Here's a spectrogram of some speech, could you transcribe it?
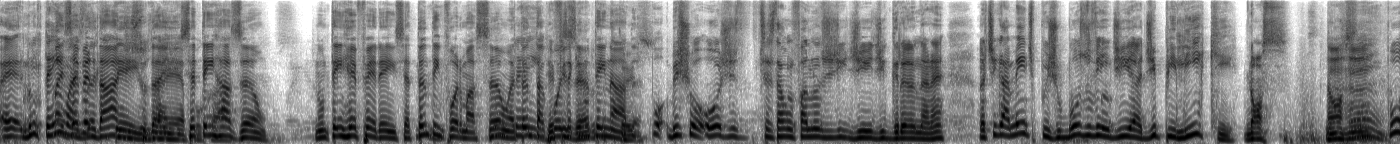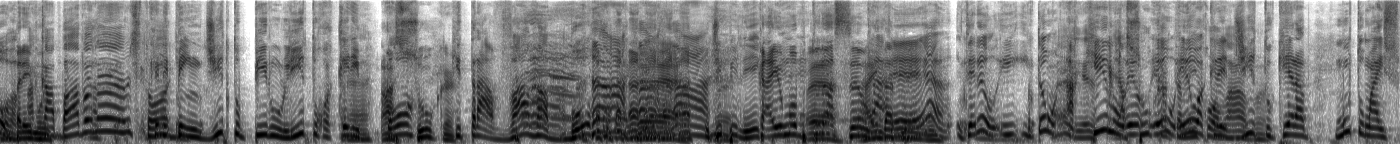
É, não tem Mas mais é verdade isso da daí, você época. tem razão. Não tem referência, é tanta informação, Não é tem. tanta coisa que não Refizeram tem nada. Pô, bicho, hoje vocês estavam falando de, de, de grana, né? Antigamente, bicho, o Bozo vendia de pelique. Nossa. Nossa, Porra, comprei muito. Acabava na aquele história. bendito pirulito com aquele pó Açúcar. que travava a boca gente. De pelique. Caiu uma obturação. Ainda bem, é, né? entendeu? E- então, É, aquilo, eu, eu, eu colava. acredito que era muito mais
